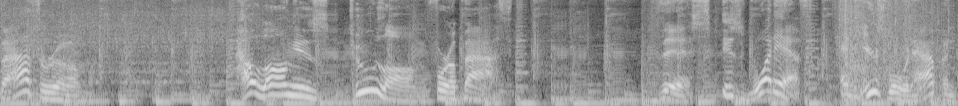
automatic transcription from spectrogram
bathroom? How long is too long for a bath? This is What If, and here's what would happen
